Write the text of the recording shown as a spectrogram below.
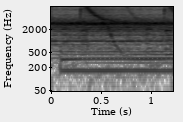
Musik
